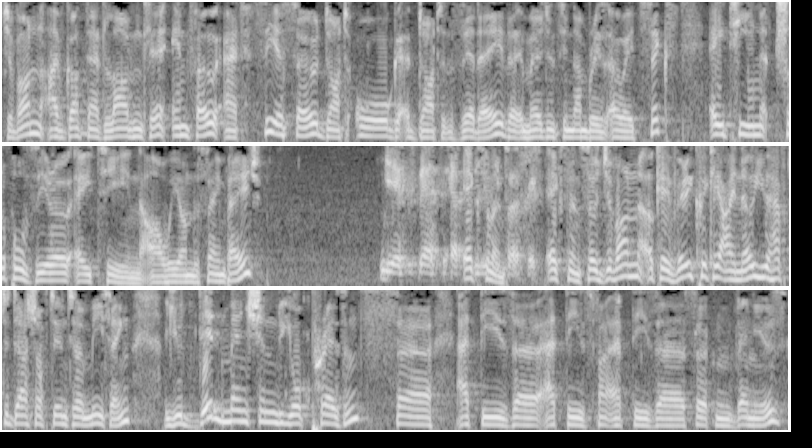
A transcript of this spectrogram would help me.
Jevon, I've got that loud and clear. Info at cso.org.za. The emergency number is 086 18 00018. Are we on the same page? Yes, that's absolutely Excellent. perfect. Excellent. So Jevon, okay, very quickly, I know you have to dash off to into a meeting. You did mention your presence uh, at these uh, at these at these uh, certain venues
